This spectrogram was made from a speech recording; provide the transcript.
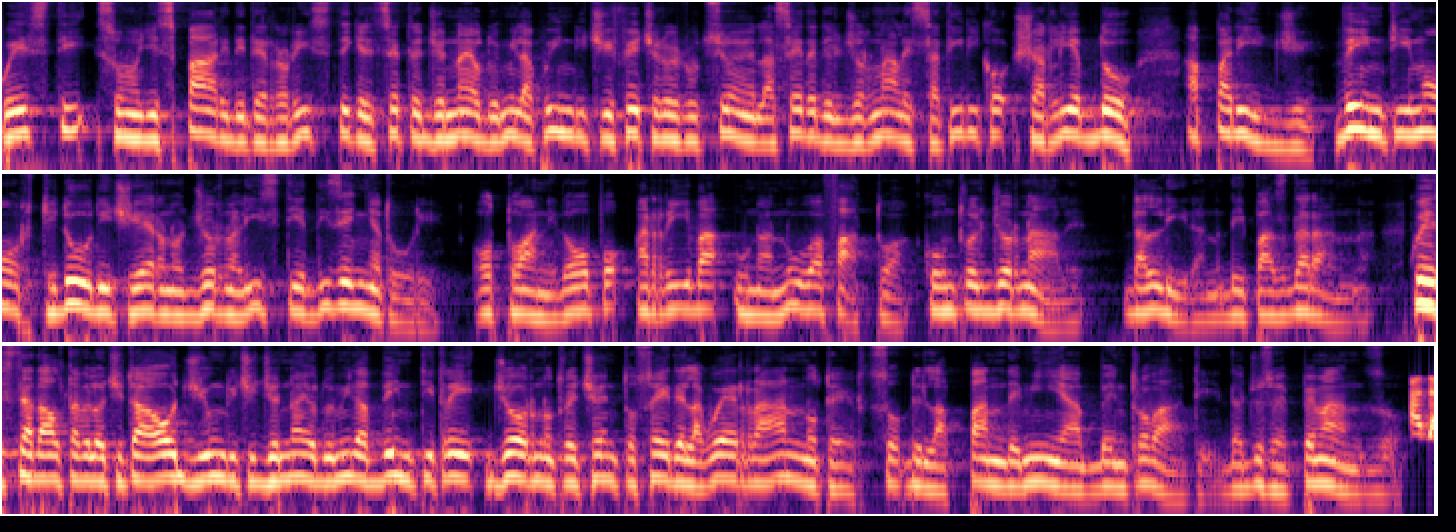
Questi sono gli spari dei terroristi che il 7 gennaio 2015 fecero irruzione nella sede del giornale satirico Charlie Hebdo a Parigi. 20 i morti, 12 erano giornalisti e disegnatori. Otto anni dopo arriva una nuova fatua contro il giornale dall'Iran dei Pasdaran. Questa è ad alta velocità oggi 11 gennaio 2023, giorno 306 della guerra, anno terzo della pandemia. Bentrovati da Giuseppe Manzo. Ad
